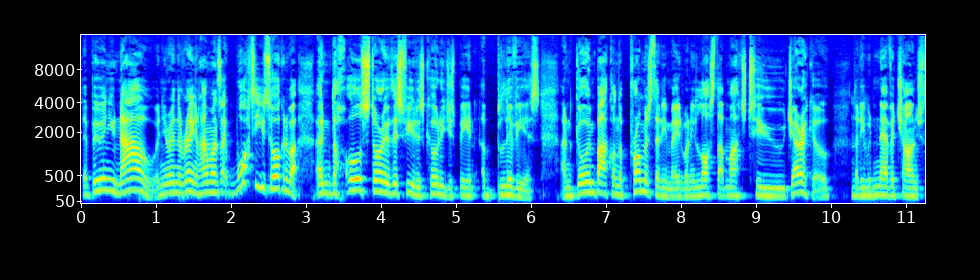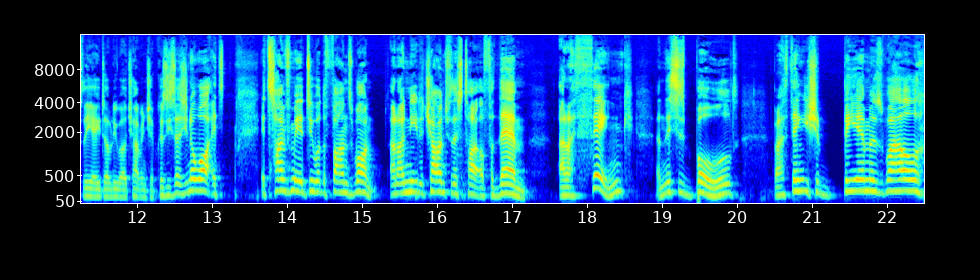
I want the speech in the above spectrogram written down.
they're booing you now, and you're in the ring. And Hangman's like, what are you talking about? And the whole story of this feud is Cody just being oblivious and going back on the promise that he made when he lost that match to Jericho that he mm-hmm. would never challenge for the AEW World Championship. Because he says, you know what? It's, it's time for me to do what the fans want. And I need a challenge for this title for them. And I think, and this is bold, but I think you should be him as well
